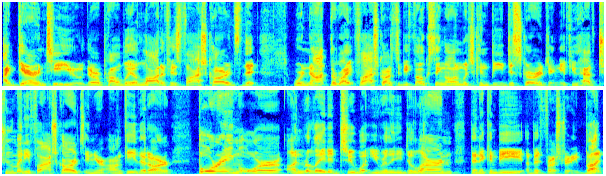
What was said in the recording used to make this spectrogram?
I guarantee you, there are probably a lot of his flashcards that were not the right flashcards to be focusing on, which can be discouraging. If you have too many flashcards in your Anki that are boring or unrelated to what you really need to learn, then it can be a bit frustrating. But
